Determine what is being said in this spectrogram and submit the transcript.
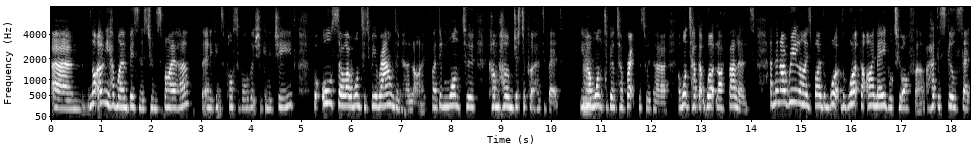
um, not only have my own business to inspire her that anything's possible that she can achieve, but also I wanted to be around in her life. I didn't want to come home just to put her to bed. You know, mm. I want to be able to have breakfast with her. I want to have that work-life balance. And then I realised by the work, the work that I'm able to offer, I had the skill set,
